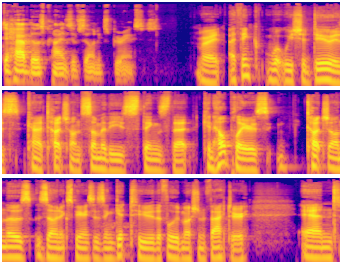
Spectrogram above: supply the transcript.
to have those kinds of zone experiences. Right. I think what we should do is kind of touch on some of these things that can help players touch on those zone experiences and get to the fluid motion factor. And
